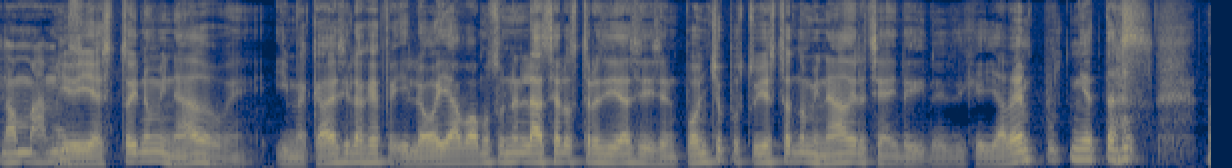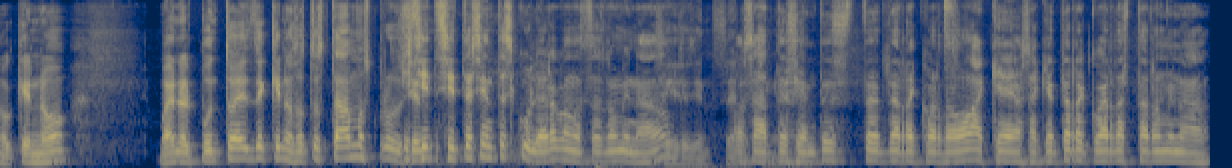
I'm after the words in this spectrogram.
No Y mames. yo ya estoy nominado, güey. Y me acaba de decir la jefe. Y luego ya vamos un enlace a los tres días y dicen, Poncho, pues tú ya estás nominado. Y le, y le- y le dije, ya ven, puñetas. o que no. Bueno, el punto es de que nosotros estábamos ¿Y produciendo. si, si te sientes culero cuando estás nominado? Sí, se siente o sea, te chingada. sientes, te, te recordó a qué, o sea, ¿qué te recuerda estar nominado?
